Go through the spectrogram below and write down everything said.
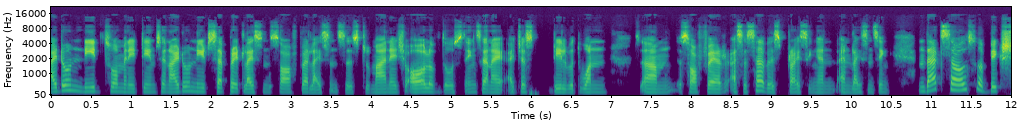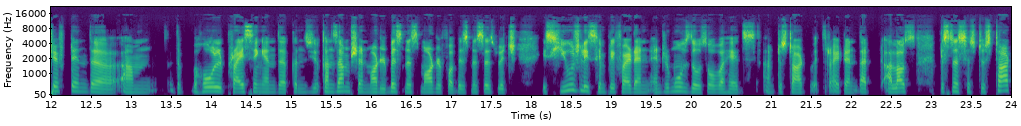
i don't need so many teams and i don't need separate license software licenses to manage all of those things and i, I just deal with one um, software as a service pricing and, and licensing. And that's also a big shift in the um, the whole pricing and the cons- consumption model business model for businesses which is hugely simplified and, and removes those overheads um, to start with right? And that allows businesses to start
